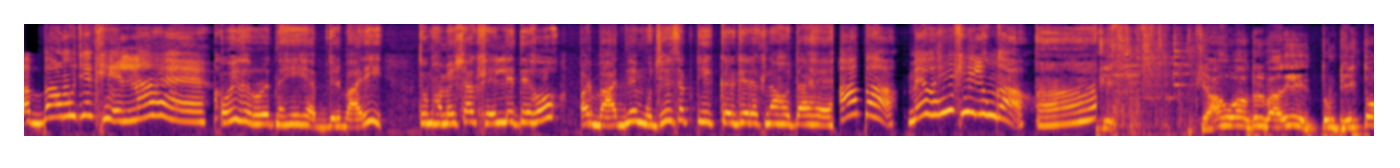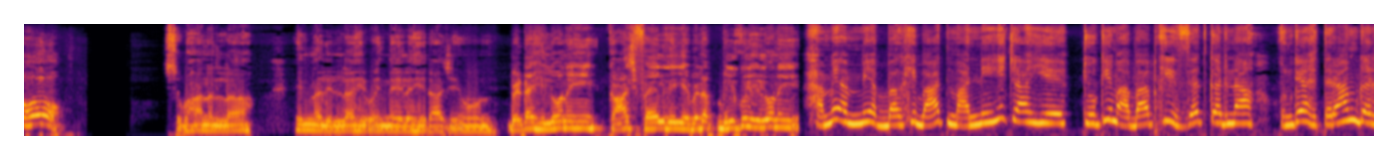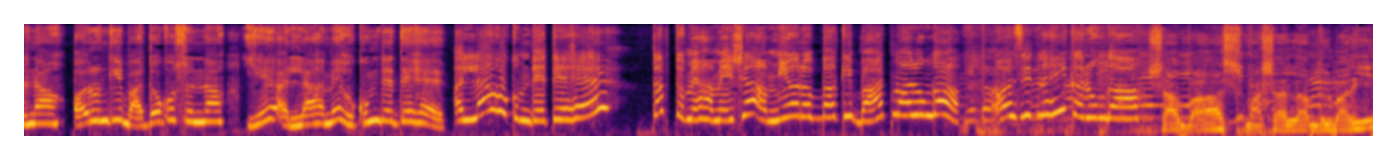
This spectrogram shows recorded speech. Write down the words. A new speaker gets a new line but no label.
अब्बा, मुझे खेलना है।
कोई ज़रूरत नहीं है, अब्दुल बारी। तुम हमेशा खेल लेते हो और बाद में मुझे सब ठीक करके रखना होता है।
आपा, मैं वही खेलूँगा।
आ? क्या हुआ अब्दुल बारी? तुम ठीक तो हो? सुबह अल्लाह। व इलैहि बेटा हिलो नहीं कांच फैल गई है। बेटा बिल्कुल हिलो नहीं।
हमें अम्मी अब्बा की बात माननी ही चाहिए क्योंकि माँ बाप की इज़्ज़त करना उनका एहतराम करना और उनकी बातों को सुनना ये अल्लाह हमें हुक्म देते हैं।
अल्लाह हुक्म देते हैं? तब तो मैं हमेशा अम्मी और अब्बा की बात मानूँगा और जिद नहीं करूँगा।
शाबाश माशाल्लाह अब्दुल बारी।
